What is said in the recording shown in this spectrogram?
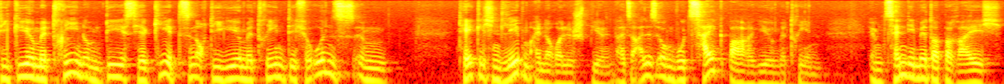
die Geometrien, um die es hier geht, sind auch die Geometrien, die für uns im täglichen Leben eine Rolle spielen. Also alles irgendwo zeigbare Geometrien im Zentimeterbereich,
